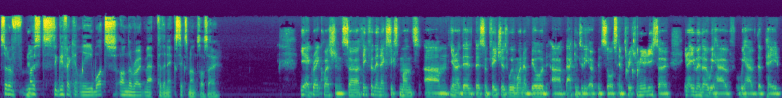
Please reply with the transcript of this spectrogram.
sort of mm-hmm. most significantly, what's on the roadmap for the next six months or so? Yeah, great question. So I think for the next six months, um, you know, there's, there's some features we want to build uh, back into the open source M3 community. So, you know, even though we have we have the paid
